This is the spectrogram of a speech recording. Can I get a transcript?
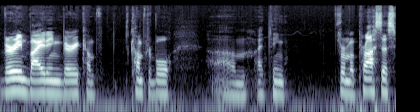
very inviting very com- comfortable. Um, i think from a process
